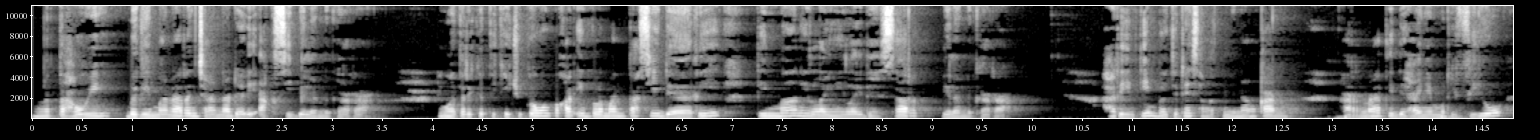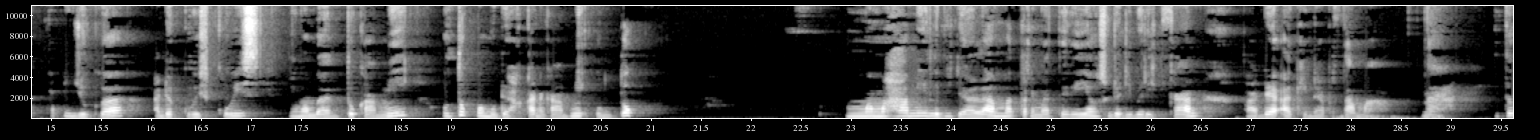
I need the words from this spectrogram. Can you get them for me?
mengetahui bagaimana rencana dari aksi bela negara. Di materi ketiga juga merupakan implementasi dari lima nilai-nilai dasar bela negara. Hari ini belajarnya sangat menyenangkan karena tidak hanya mereview, tapi juga ada kuis-kuis yang membantu kami untuk memudahkan kami untuk memahami lebih dalam materi-materi yang sudah diberikan pada agenda pertama. Nah, itu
